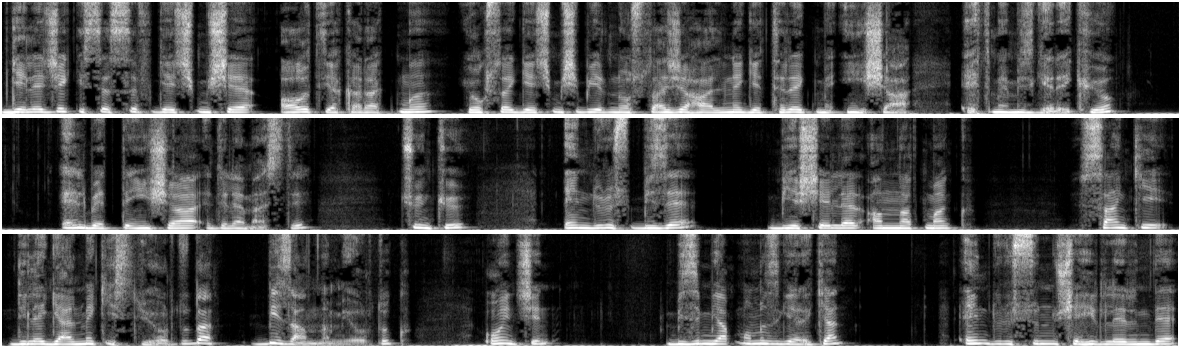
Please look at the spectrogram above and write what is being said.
Gelecek ise sırf geçmişe ağıt yakarak mı yoksa geçmişi bir nostalji haline getirerek mi inşa etmemiz gerekiyor? Elbette inşa edilemezdi. Çünkü Endülüs bize bir şeyler anlatmak, sanki dile gelmek istiyordu da biz anlamıyorduk. Onun için bizim yapmamız gereken Endülüs'ün şehirlerinde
